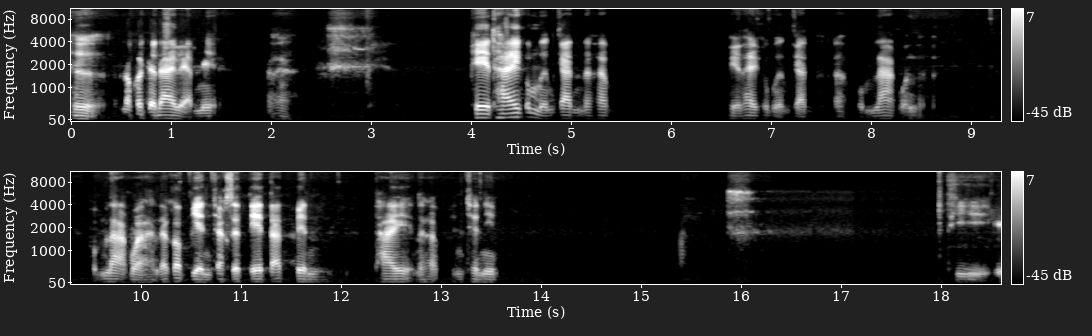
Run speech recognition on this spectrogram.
เธอเราก็จะได้แบบนี้นะฮะเพย์ไทยก็เหมือนกันนะครับ เพย์ไทยก็เหมือนกันอะผมลากมาเลยผมลากมา แล้วก็เปลี่ยนจากสเตตัสเป็นไทยนะครับ เป็นชนิด A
